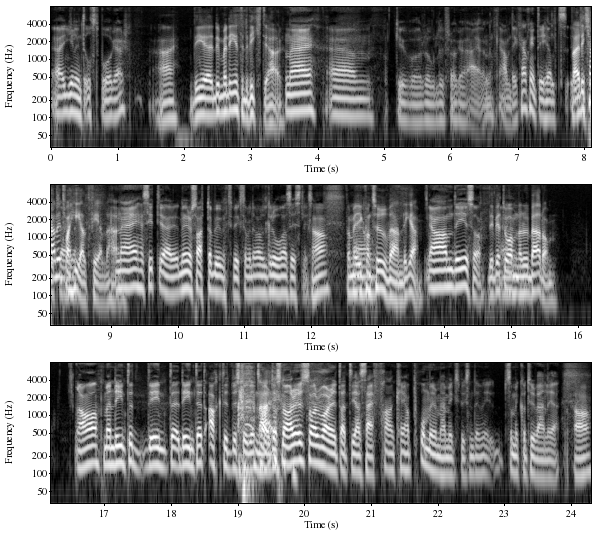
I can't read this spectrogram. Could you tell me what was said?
jag gillar inte ostbågar. Nej, det, det, men det är inte det viktiga här. Nej. Um, gud vad rolig fråga. Nej, men, ja, men det kanske inte är helt... Nej, det kan inte vara helt fel det här. Nej, jag sitter ju här. Nu är det svarta byxbyxor men det var väl gråa sist liksom. Ja, de är ju Ehm, konturvänliga. Ja, det är ju så. Det vet du om när du bär dem. Ja, men det är inte, det är inte, det är inte ett aktivt beslut jag tar. Snarare så har det varit att jag säger fan kan jag ha på mig de här mjukisbyxorna som är kulturvänliga? Ja.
